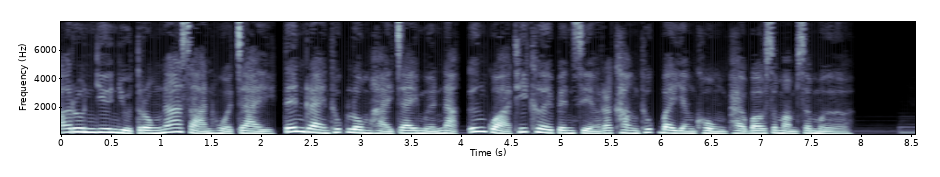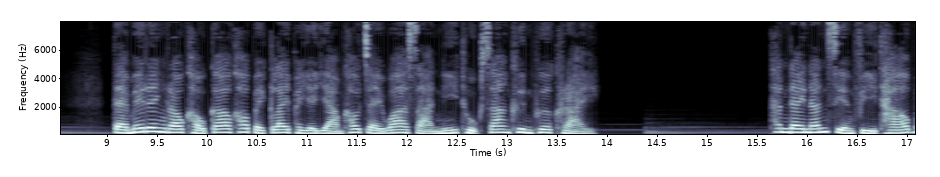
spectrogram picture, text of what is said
อรุณยืนอยู่ตรงหน้าศาลหัวใจ เต้นแรงทุกลมหายใจเหมือนหนัก อึ้งกว่าที่เคยเป็นเสียงระฆังทุกใบยังคงแผ่วเบาสม่ำเสมอ แต่ไม่เร่งเร้าเขาก้าวเข้าไปใกล้พยายามเข้าใจว่าศาลนี้ถูกสร้างขึ้นเพื่อใครทันใดนั้นเสียงฝีเท้าเ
